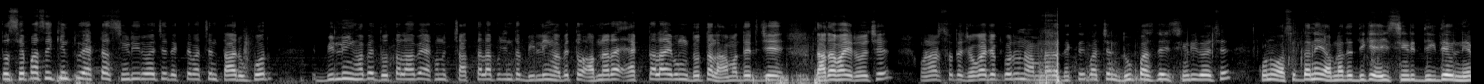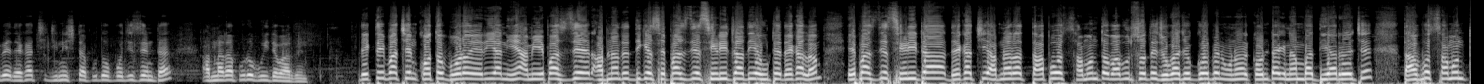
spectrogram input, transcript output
তো সে পাশে কিন্তু একটা সিঁড়ি রয়েছে, দেখতে পাচ্ছেন তার উপর। বিল্ডিং হবে, দোতলা হবে এখনও চারতলা পর্যন্ত বিল্ডিং হবে। তো আপনারা একতলা এবং দোতলা, আমাদের যে দাদাভাই রয়েছে, ওনার সাথে যোগাযোগ করুন। আপনারা দেখতেই পাচ্ছেন দুপাশ দিয়ে সিঁড়ি রয়েছে। কোনো অসুবিধা নেই, আপনাদের দিকে এই সিঁড়ির দিক দিয়ে নেবে, দেখাচ্ছি জিনিসটা পুরো পজিশনটা আপনারা পুরো বুঝতে পারবেন। দেখতেই পাচ্ছেন কত বড় এরিয়া নিয়ে আমি এপাশ দিয়ে আপনাদের দিকে সেপাশ দিয়ে সিঁড়িটা দিয়ে উঠে দেখালাম। এপাশ দিয়ে সিঁড়িটা দেখাচ্ছি, আপনারা তাপস সামন্ত বাবুর সাথে যোগাযোগ করবেন, ওনার কন্ট্যাক্ট নাম্বার দেওয়া রয়েছে। তাপস সামন্ত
